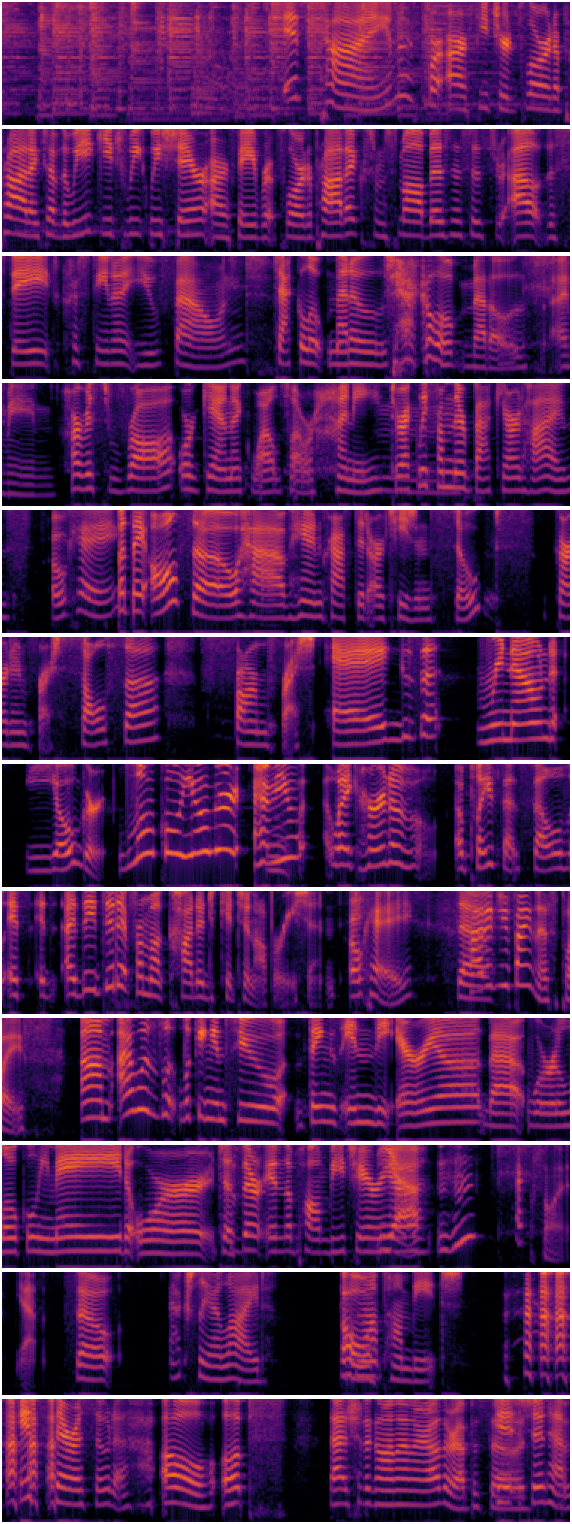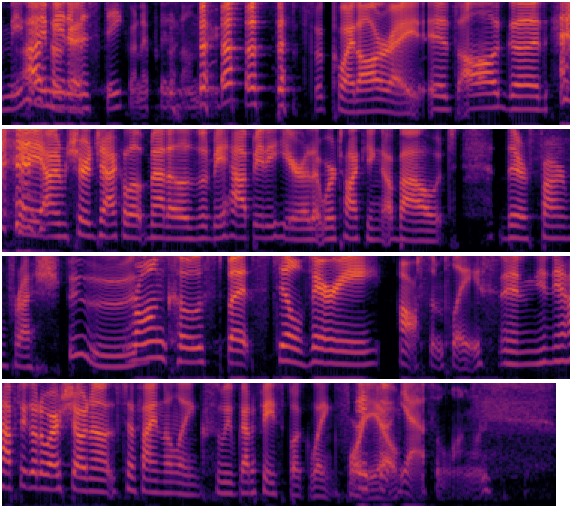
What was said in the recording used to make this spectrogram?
It's time for our featured Florida product of the week. Each week we share our favorite Florida products from small businesses throughout the state. Christina, you found Jackalope Meadows. Jackalope Meadows. I mean, Harvest raw organic wildflower honey directly from their backyard hives. okay. But they also have handcrafted artesian soaps, garden fresh salsa, farm fresh eggs, renowned yogurt, local yogurt. Have you like heard of a place that sells it's it, uh, they did it from a cottage kitchen operation. okay. So- how did you find this place? Um, I was l- looking into things in the area that were locally made or just They're in the Palm Beach area. yeah, hmm Excellent. yeah. So actually, I lied. It's Oh. not Palm Beach. it's Sarasota. Oh, oops. That should have gone on our other episode. It should have. Maybe I made okay. a mistake when I put it on there. That's quite all right. It's all good. Hey, I'm sure Jackalope Meadows would be happy to hear that we're talking about their farm fresh foods. Wrong coast, but still very awesome place. And you have to go to our show notes to find the link. So we've got a Facebook link for It's you. a, yeah, it's a long one.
